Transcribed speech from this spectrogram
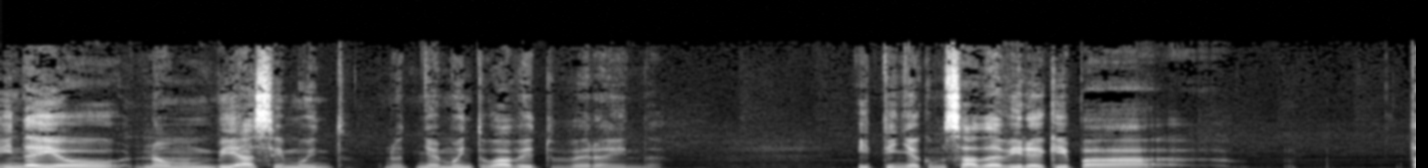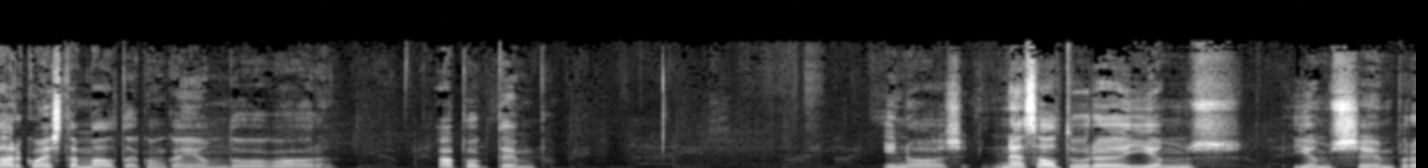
Ainda eu não me bebia assim muito. Não tinha muito hábito de beber ainda. E tinha começado a vir aqui para estar com esta malta com quem eu me dou agora há pouco tempo. E nós, nessa altura, íamos, íamos sempre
